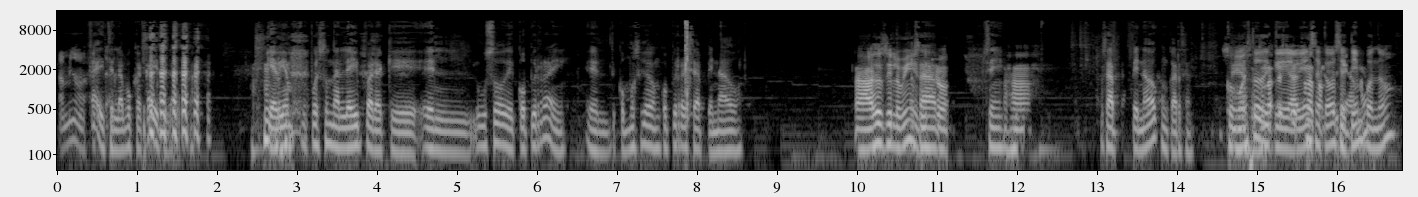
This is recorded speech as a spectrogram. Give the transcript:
A mí no me afecta. Cállate la boca, cállate la boca. que habían propuesto una ley para que el uso de copyright, el de con música con copyright sea penado. Ah, eso sí lo vi. O de sea, hecho, Sí, ajá. O sea, penado con cárcel. Como Sí, esto es de una- que es habían sacado tontería, tiempo, ¿no?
